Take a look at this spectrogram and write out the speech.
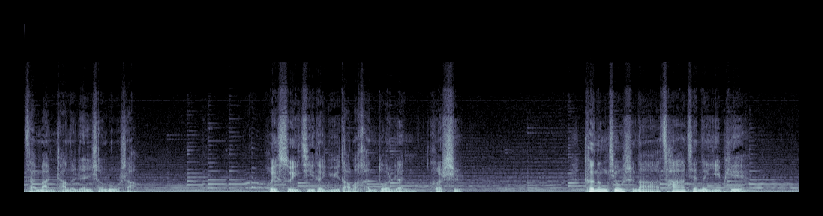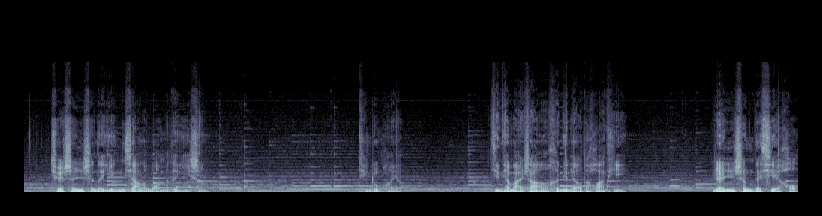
在漫长的人生路上，会随机的遇到了很多人和事，可能就是那擦肩的一瞥，却深深的影响了我们的一生。听众朋友，今天晚上和您聊的话题：人生的邂逅。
